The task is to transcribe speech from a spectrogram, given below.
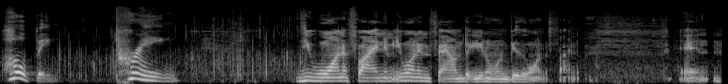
hoping, praying. You want to find him, you want him found, but you don't want to be the one to find him. And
